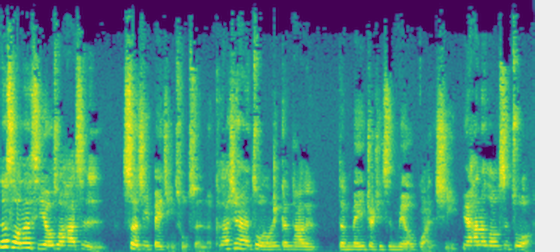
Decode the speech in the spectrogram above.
那时候那 CEO 说他是设计背景出身的，可他现在做的东西跟他的的 major 其实没有关系，因为他那时候是做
